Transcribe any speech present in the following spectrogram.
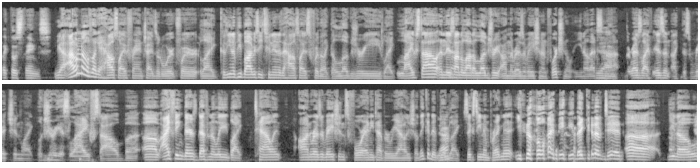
like those things. Yeah, I don't know if like a housewife franchise would work for like, because you know people obviously tune into the housewives for the like the luxury like lifestyle, and there's yeah. not a lot of luxury on the reservation, unfortunately. You know, that's not the res life isn't like this rich and like luxurious lifestyle, but um, I think there's definitely like talent on reservations for any type of reality show. They could have yeah. did like 16 and pregnant, you know I mean? they could have did uh you know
